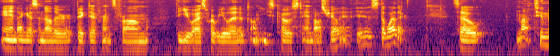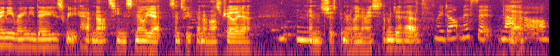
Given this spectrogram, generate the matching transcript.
And I guess another big difference from the US where we lived on the East Coast and Australia is the weather. So, not too many rainy days. We have not seen snow yet since we've been in Australia, mm-hmm. and it's just been really nice. And we did have, We don't miss it, not Yeah. at all.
